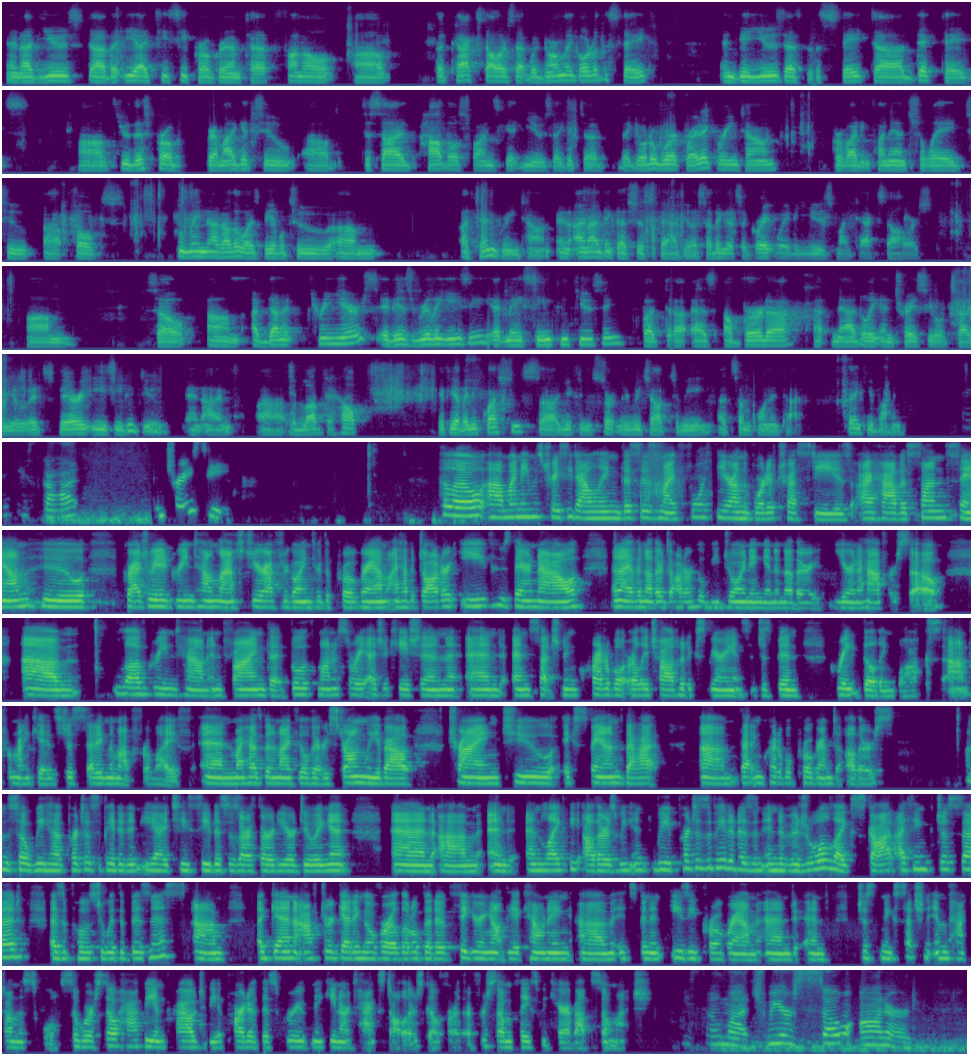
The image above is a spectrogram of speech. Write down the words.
and I've used uh, the EITC program to funnel uh, the tax dollars that would normally go to the state and be used as the state uh, dictates. Uh, through this program, I get to uh, decide how those funds get used. They get to, they go to work right at Greene Towne, providing financial aid to uh, folks who may not otherwise be able to um, attend Greene Towne. And, and I think that's just fabulous. I think that's a great way to use my tax dollars. Um, so um, I've done it three years. It is really easy. It may seem confusing, but uh, as Alberta, uh, Natalie, and Tracy will tell you, it's very easy to do. And I uh, would love to help. If you have any questions, uh, you can certainly reach out to me at some point in time. Thank you, Bonnie. Thank you, Scott. And Tracy, Hello, uh, my name is Tracy Dowling. This is my fourth year on the Board of Trustees. I have a son, Sam, who graduated Greene Towne last year after going through the program. I have a daughter, Eve, who's there now, and I have another daughter who'll be joining in another year and a half or so. Um, love Greene Towne and find that both Montessori education and and such an incredible early childhood experience have just been great building blocks um, for my kids, just setting them up for life. And my husband and I feel very strongly about trying to expand that um, that incredible program to others. And so we have participated in EITC. This is our third year doing it, and um, and and like the others, we in, we participated as an individual, like Scott I think just said, as opposed to with a business. Um, again, after getting over a little bit of figuring out the accounting, um, it's been an easy program and and just makes such an impact on the school. So we're so happy and proud to be a part of this group, making our tax dollars go further for some place we care about so much. Thank you so much. We are so honored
